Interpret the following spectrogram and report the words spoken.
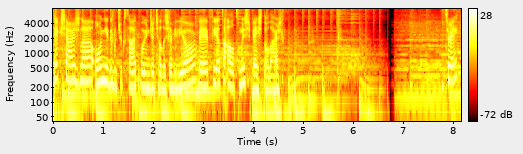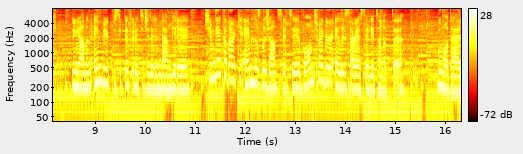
Tek şarjla 17,5 saat boyunca çalışabiliyor ve fiyatı 65 dolar. Trek, dünyanın en büyük bisiklet üreticilerinden biri. Şimdiye kadarki en hızlı jant seti Bontrager Ellis RSL'i tanıttı. Bu model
